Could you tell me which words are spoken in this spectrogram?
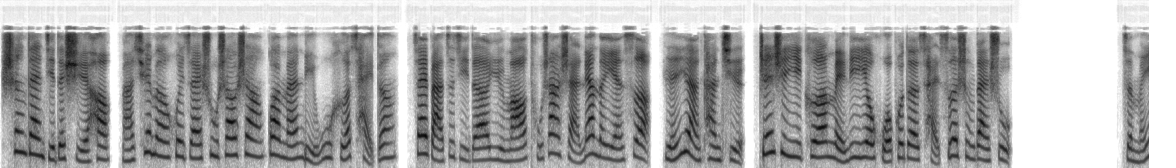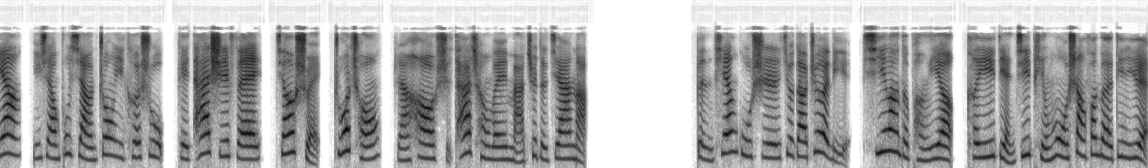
圣诞节的时候，麻雀们会在树梢上挂满礼物和彩灯，再把自己的羽毛涂上闪亮的颜色。远远看去，真是一棵美丽又活泼的彩色圣诞树。怎么样？你想不想种一棵树，给它施肥、浇水、捉虫，然后使它成为麻雀的家呢？本篇故事就到这里，希望的朋友可以点击屏幕上方的订阅，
